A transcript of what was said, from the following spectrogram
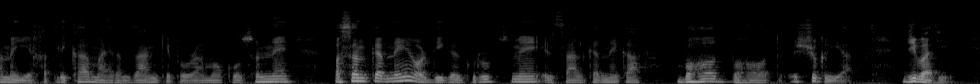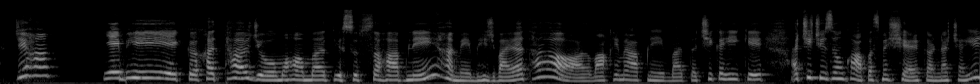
ہمیں یہ خط لکھا۔ ماہ رمضان کے پروگراموں کو سننے پسند کرنے اور دیگر گروپس میں ارسال کرنے کا بہت بہت شکریہ۔ جی باجی۔ جی ہاں یہ بھی ایک خط تھا جو محمد یوسف صاحب نے ہمیں بھجوایا تھا اور واقعی میں آپ نے بات اچھی کہی کہ اچھی چیزوں کو آپس میں شیئر کرنا چاہیے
